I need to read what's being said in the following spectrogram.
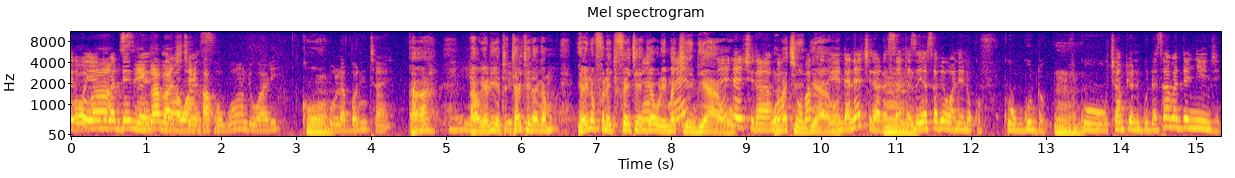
eri bwe yandibadde singa bakiteeka ngayawansi ku gundi wali Ku- kula bonita eh? aa awo yali kyakiraga yalina okufuna ekifo ekyenjawulo emakindi awo. naye nekirala nga Emakindi oba awo. kalenda nekirala sente zeyasabye waneno ku, gudo ku champion gudo zabadde nyingi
